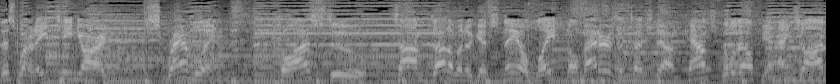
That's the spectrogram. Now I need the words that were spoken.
This one an 18-yard scrambling toss to Tom Donovan, who gets nailed late. No matter, the touchdown counts. Philadelphia hangs on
